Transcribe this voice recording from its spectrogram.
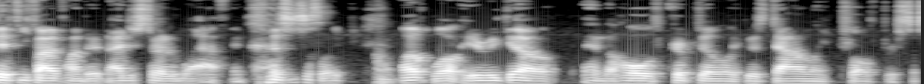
5500 and i just started laughing i was just like oh well here we go and the whole of crypto like was down like 12%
